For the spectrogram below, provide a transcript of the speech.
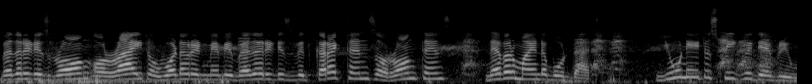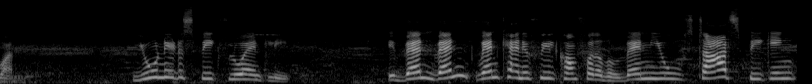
Whether it is wrong or right or whatever it may be, whether it is with correct tense or wrong tense, never mind about that. You need to speak with everyone. You need to speak fluently. When, when, when can you feel comfortable? When you start speaking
